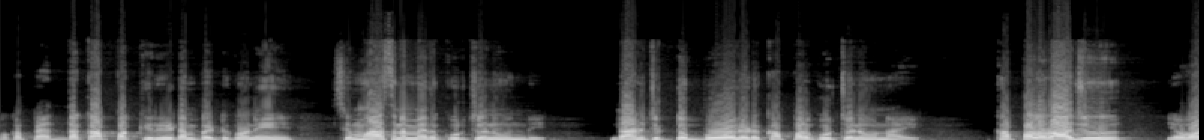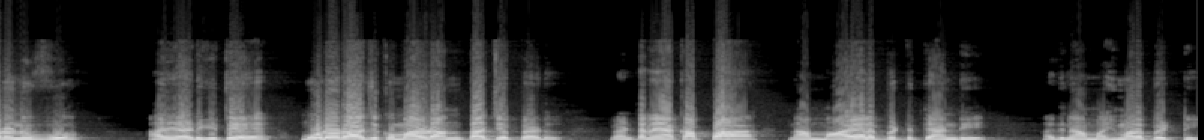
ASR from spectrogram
ఒక పెద్ద కప్ప కిరీటం పెట్టుకొని సింహాసనం మీద కూర్చొని ఉంది. దాని చుట్టూ బోలెడు కప్పలు కూర్చొని ఉన్నాయి. కప్పల రాజు ఎవరు నువ్వు? అని అడిగితే మూడో రాజకుమారుడు అంతా చెప్పాడు వెంటనే ఆ కప్ప నా మాయల పెట్టి తాండి అది నా మహిమల పెట్టి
